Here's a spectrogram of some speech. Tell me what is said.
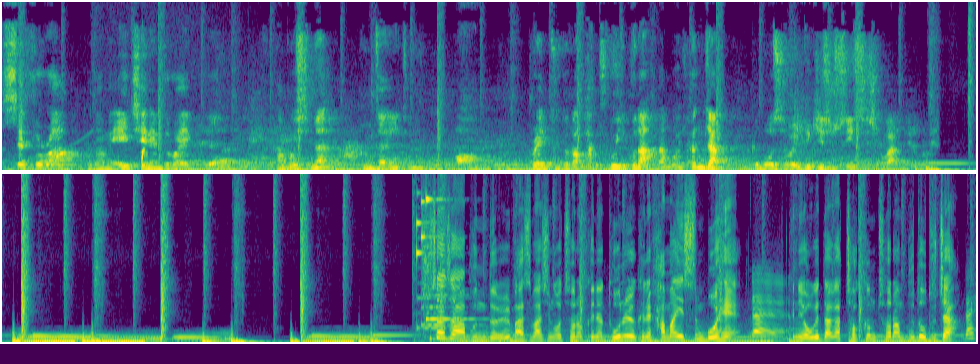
세포라, 그 다음에 H&M 들어와 있고 가 보시면 굉장히 좀 어, 브랜드가 바뀌고 있구나 라고 현장 그 모습을 느끼실 수 있으실 것 같아요. 투자자분들 말씀하신 것처럼 그냥 돈을 그냥 가만히 있으면 뭐해? 네. 그냥 여기다가 적금처럼 묻어두자. 네.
